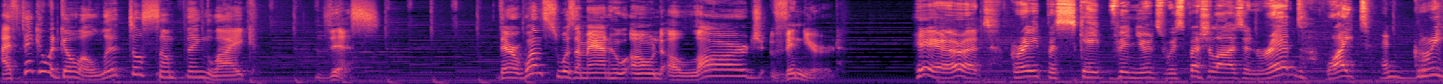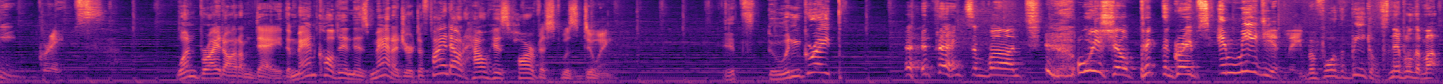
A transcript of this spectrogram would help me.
I think it would go a little something like this. There once was a man who owned a large vineyard. Here at Grape Escape Vineyards, we specialize in red, white, and green grapes. One bright autumn day, the man called in his manager to find out how his harvest was doing. It's doing great. Thanks a bunch. We shall pick the grapes immediately before the beetles nibble them up.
